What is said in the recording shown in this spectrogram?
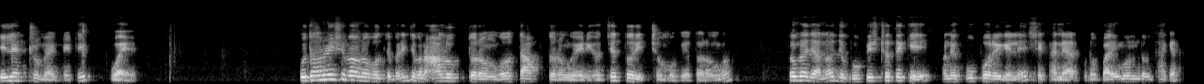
ইলেকট্রোম্যাগনেটিক ওয়েভ উদাহরণ হিসেবে আমরা বলতে পারি, যেমন আলোক তরঙ্গ, তাপ তরঙ্গ, এরই হচ্ছে তড়িৎ চুম্বকীয় তরঙ্গ। তোমরা জানো যে ভূপৃষ্ঠ থেকে অনেক উপরে গেলে সেখানে আর কোনো বায়ুমণ্ডল থাকে না।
